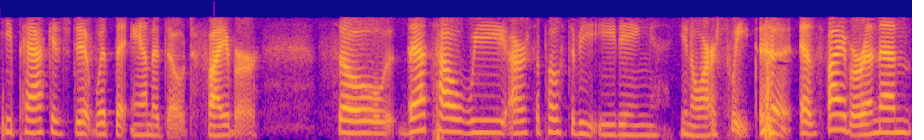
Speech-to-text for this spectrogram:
he packaged it with the antidote, fiber. So that's how we are supposed to be eating, you know, our sweet as fiber. And then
